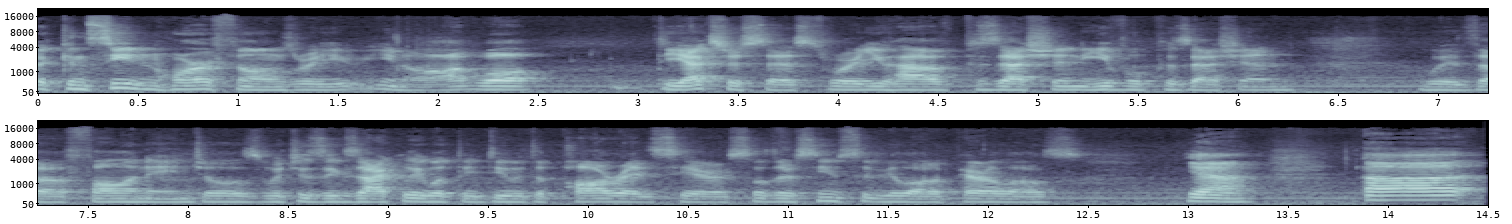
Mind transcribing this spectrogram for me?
a conceit in horror films where you you know uh, well, The Exorcist where you have possession, evil possession, with uh, fallen angels, which is exactly what they do with the Pah-wraiths here. So there seems to be a lot of parallels. Yeah. Uh,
